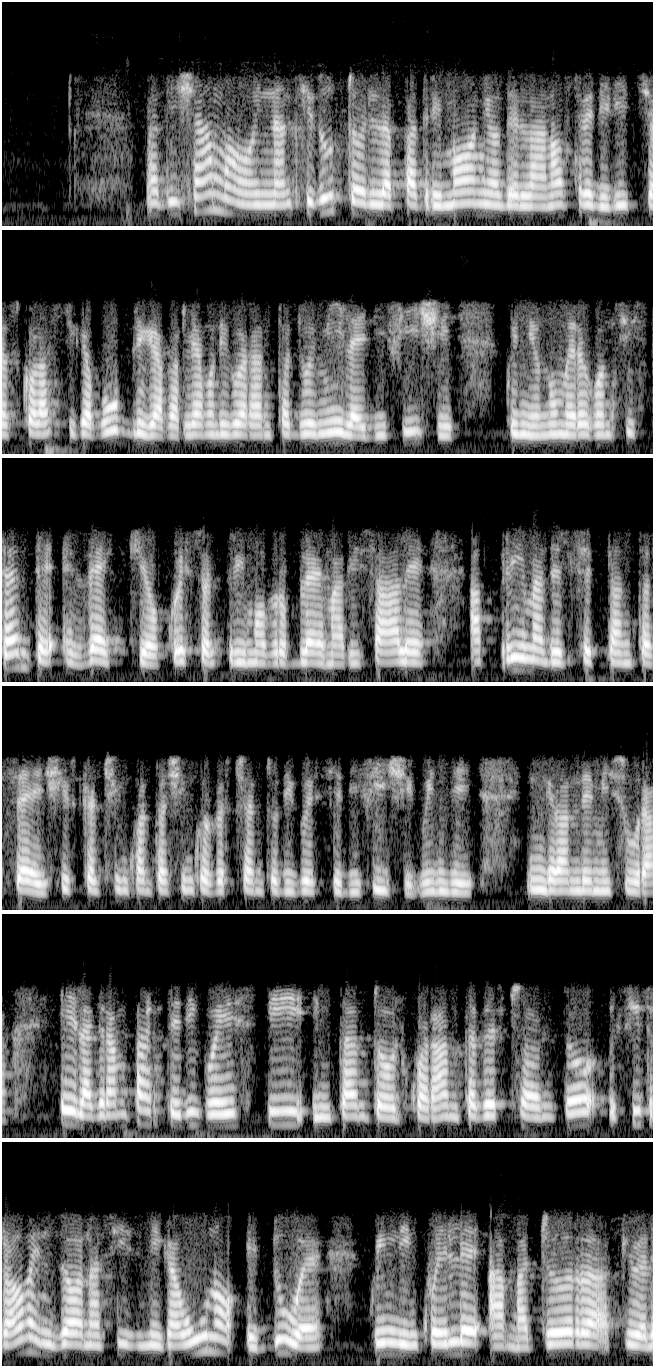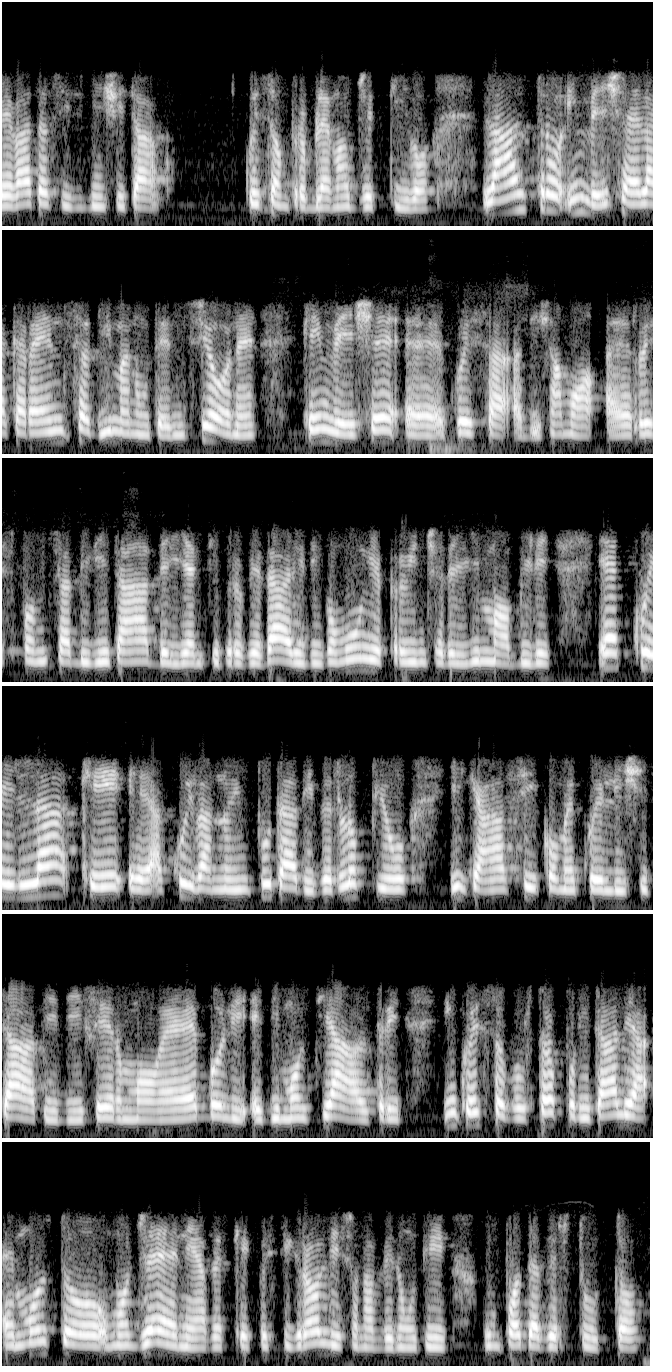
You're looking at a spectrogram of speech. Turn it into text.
Ma diciamo innanzitutto il patrimonio della nostra edilizia scolastica pubblica, parliamo di 42.000 edifici, quindi un numero consistente, è vecchio, questo è il primo problema, risale a prima del 76, circa il 55% di questi edifici, quindi in grande misura. E la gran parte di questi, intanto il 40%, si trova in zona sismica 1 e 2, quindi in quelle a maggior, più elevata sismicità questo è un problema oggettivo. L'altro invece è la carenza di manutenzione che invece eh, questa diciamo, è responsabilità degli enti proprietari di comuni e province degli immobili e è quella che, eh, a cui vanno imputati per lo più i casi come quelli citati di Fermo e Eboli e di molti altri. In questo purtroppo l'Italia è molto omogenea perché questi crolli sono avvenuti un po' dappertutto.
